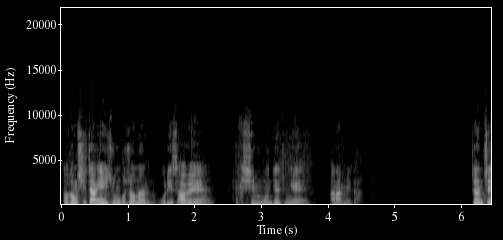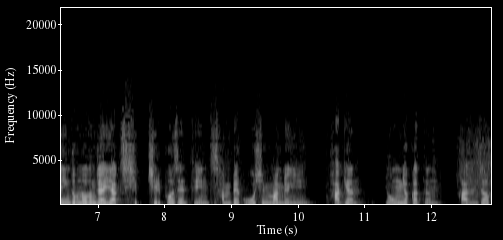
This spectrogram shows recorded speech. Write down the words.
노동시장의 이중구조는 우리 사회의 핵심 문제 중에 하나입니다. 전체 임금 노동자의 약 17%인 350만 명이 파견, 용역 같은 간접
